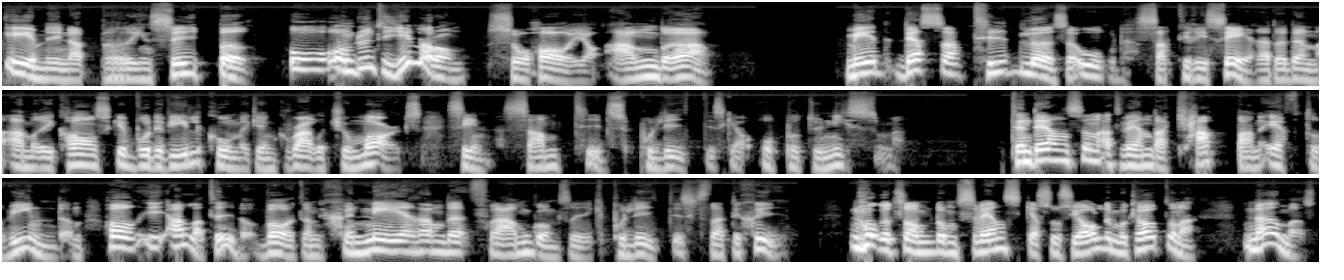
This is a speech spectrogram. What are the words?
är mina principer, och om du inte gillar dem så har jag andra. Med dessa tidlösa ord satiriserade den amerikanske vaudeville-komikern Groucho Marx sin samtidspolitiska opportunism. Tendensen att vända kappan efter vinden har i alla tider varit en generande framgångsrik politisk strategi, något som de svenska socialdemokraterna närmast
